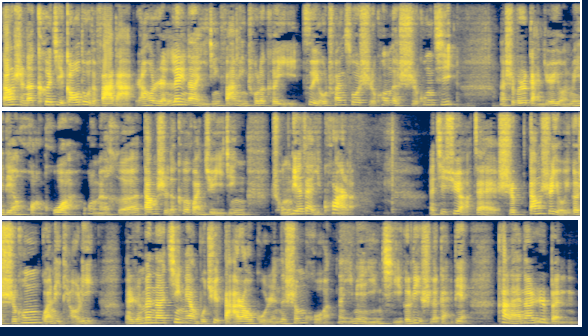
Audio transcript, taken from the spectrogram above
当时呢，科技高度的发达，然后人类呢已经发明出了可以自由穿梭时空的时空机。那是不是感觉有那么一点恍惚啊？我们和当时的科幻剧已经重叠在一块儿了。那继续啊，在时当时有一个时空管理条例，那人们呢尽量不去打扰古人的生活，那以免引起一个历史的改变。看来呢，日本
